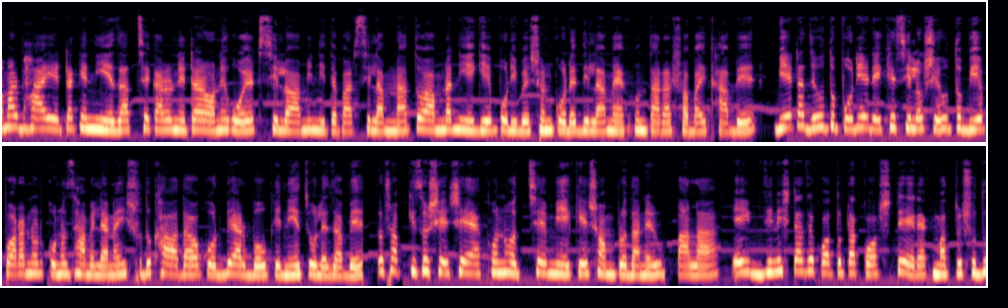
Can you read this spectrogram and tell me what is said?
আমার ভাই এটাকে নিয়ে যাচ্ছে কারণ এটার অনেক ওয়েট ছিল, আমি নিতে পারছিলাম না, তো আমরা নিয়ে গিয়ে পরিবেশন করে দিলাম, এখন তারা সবাই খাবে। বিয়েটা যেহেতু পরিয়ে রেখেছিল, সেহেতু বিয়ে পড়ানোর কোনো ঝামেলা নাই, শুধু খাওয়া দাওয়া করবে আর বউকে নিয়ে চলে যাবে। তো সবকিছু শেষে এখন হচ্ছে মেয়েকে সম্প্রদানের পালা। এই জিনিসটা যে কতটা কষ্টের, একমাত্র শুধু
